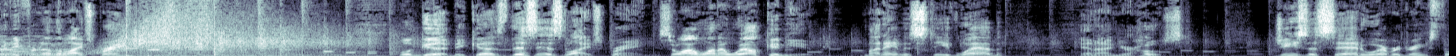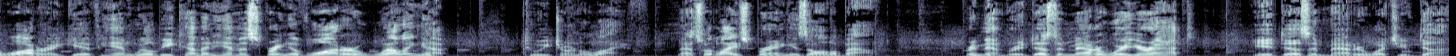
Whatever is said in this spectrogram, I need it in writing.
Ready for another LifeSpring? Well, good, because this is LifeSpring, so I want to welcome you. My name is Steve Webb, and I'm your host. Jesus said, Whoever drinks the water I give him will become in him a spring of water welling up to eternal life. That's what LifeSpring is all about. Remember, it doesn't matter where you're at, it doesn't matter what you've done,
